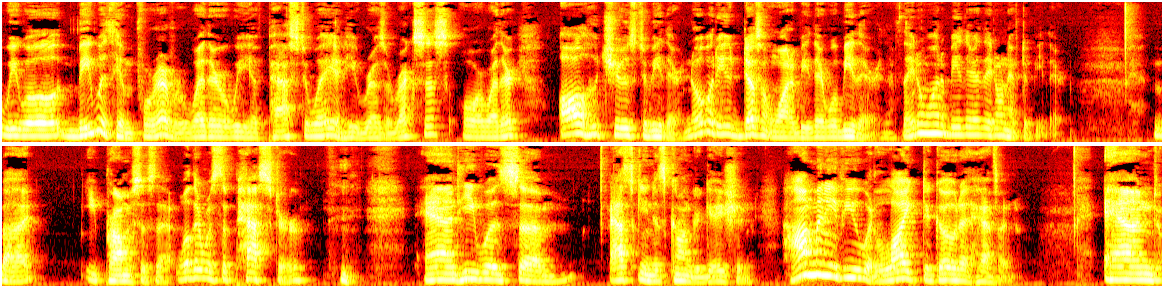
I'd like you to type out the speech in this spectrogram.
we will be with him forever, whether we have passed away and he resurrects us or whether all who choose to be there. Nobody who doesn't want to be there will be there. And if they don't want to be there, they don't have to be there. But he promises that. Well, there was the pastor, and he was um, asking his congregation, How many of you would like to go to heaven? And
